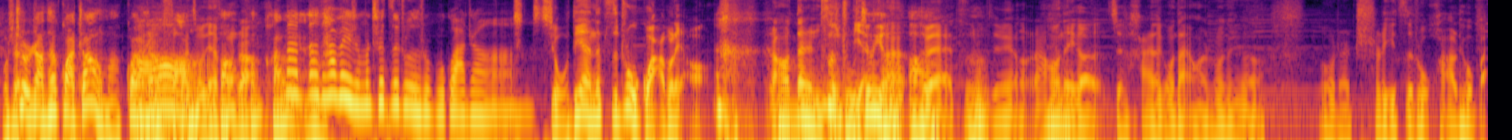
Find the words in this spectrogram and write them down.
不是就是让他挂账嘛，挂挂账账房酒店房房账。那那他为什么吃自助的时候不挂账啊？酒店的自助挂不了，然后但是你自主经营啊对，自主嗯经营。然后那个这孩子给我打电话说，那个我这儿吃了一自助，花了六百。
